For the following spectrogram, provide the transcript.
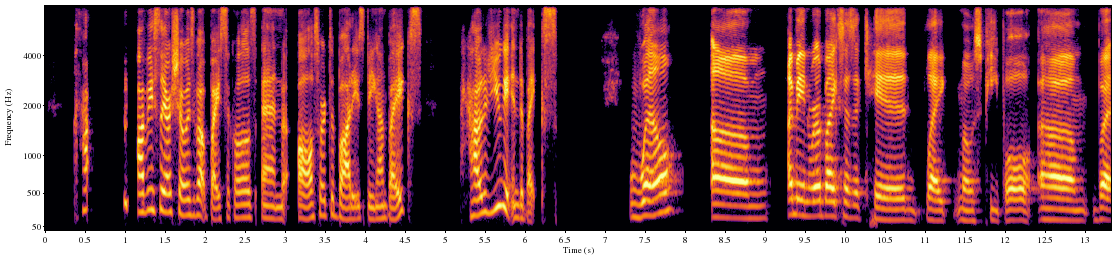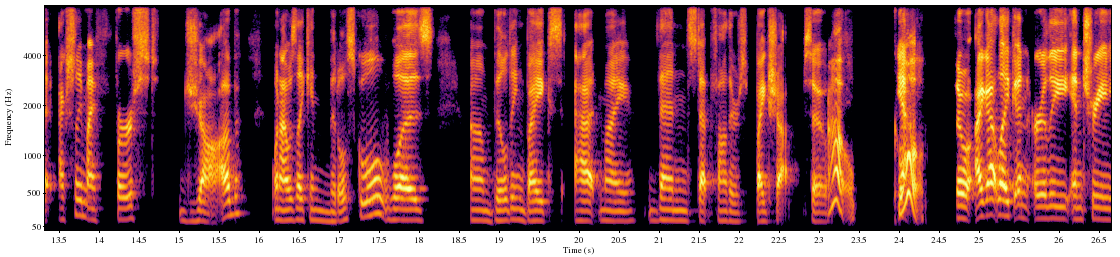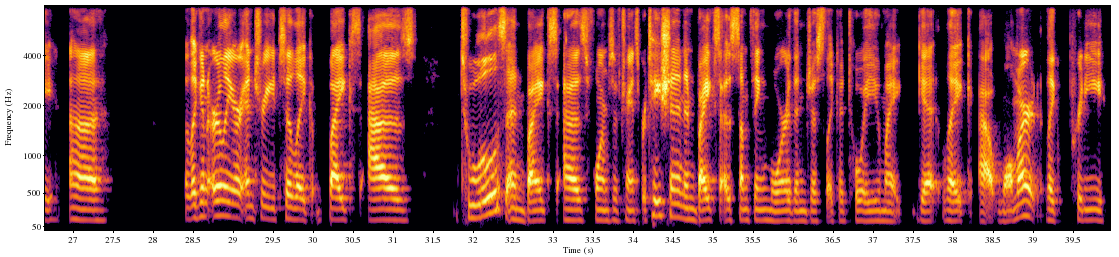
Obviously our show is about bicycles and all sorts of bodies being on bikes. How did you get into bikes? Well um I mean, road bikes as a kid, like most people. Um, but actually, my first job when I was like in middle school was um, building bikes at my then stepfather's bike shop. So, Oh, Yeah. cool. so I got like an early entry, uh, like an earlier entry to like bikes as tools and bikes as forms of transportation and bikes as something more than just like a toy you might get like at Walmart, like pretty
